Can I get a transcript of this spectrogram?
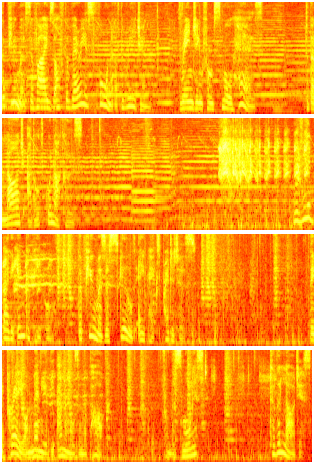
The puma survives off the various fauna of the region, ranging from small hares to the large adult guanacos. Revered by the Inca people, the pumas are skilled apex predators. They prey on many of the animals in the park, from the smallest to the largest.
